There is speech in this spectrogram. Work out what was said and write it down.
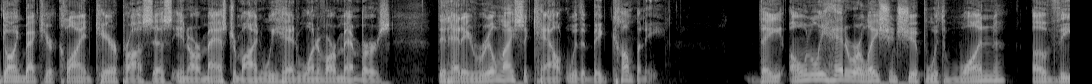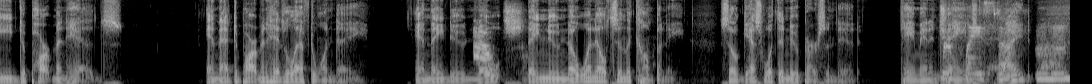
going back to your client care process in our mastermind, we had one of our members that had a real nice account with a big company. They only had a relationship with one of the department heads, and that department head left one day, and they knew no Ouch. they knew no one else in the company. So guess what the new person did? Came in and changed. Them. Right. Mhm.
